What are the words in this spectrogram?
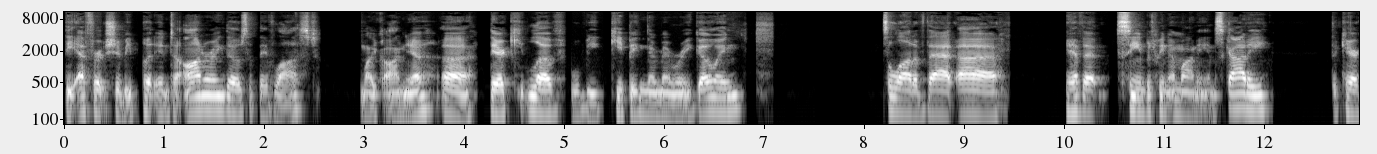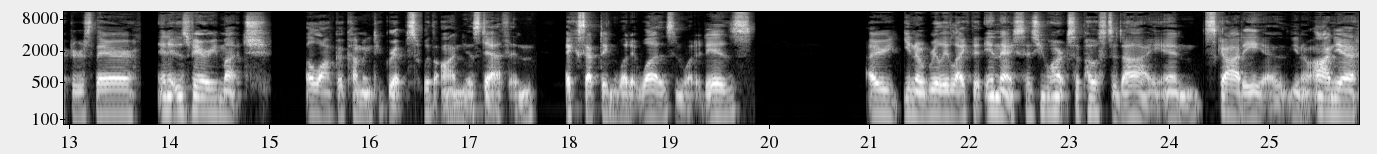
The effort should be put into honoring those that they've lost, like Anya. Uh, their love will be keeping their memory going. It's a lot of that. Uh, you have that scene between Amani and Scotty, the characters there, and it was very much Ilonka coming to grips with Anya's death and accepting what it was and what it is. I, you know, really like that in that she says, You aren't supposed to die. And Scotty, uh, you know, Anya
